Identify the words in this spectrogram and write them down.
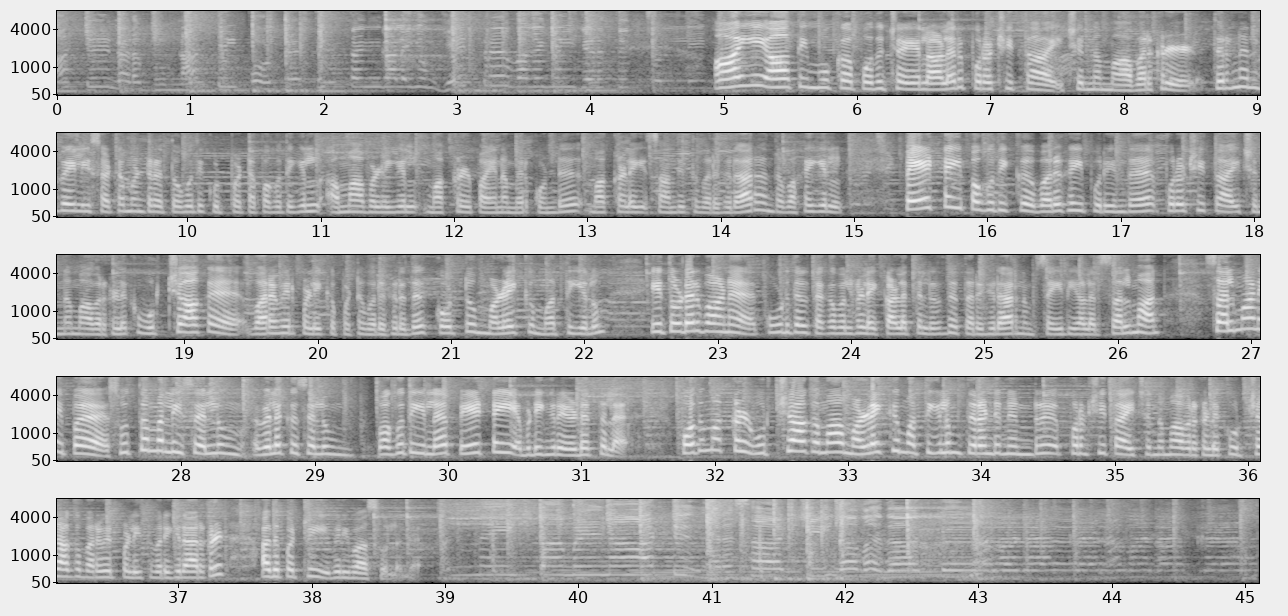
நாட்டு அஇஅதிமுக பொதுச் செயலாளர் புரட்சித்தாய் சின்னம்மா அவர்கள் திருநெல்வேலி சட்டமன்ற தொகுதிக்குட்பட்ட பகுதியில் அம்மாவளியில் மக்கள் பயணம் மேற்கொண்டு மக்களை சந்தித்து வருகிறார். அந்த வகையில் பேட்டை பகுதிக்கு வருகை புரிந்த புரட்சித்தாய் சின்னம்மா அவர்களுக்கு உற்சாக வரவேற்பளிக்கப்பட்டு வருகிறது. கொட்டும் மழைக்கு மத்தியிலும் இது தொடர்பான கூடுதல் தகவல்களை களத்திலிருந்து தருகிறார் நம் செய்தியாளர் சல்மான். சல்மான் இப்ப சுத்தமல்லி செல்லும் விலக்கு செல்லும் பகுதியில பேட்டை அப்படிங்கிற இடத்துல பொதுமக்கள் உற்சாகமா மழைக்கு மத்தியிலும் திரண்டு நின்று புரட்சி தாய் சின்னம்மா அவர்களுக்கு உற்சாக வரவேற்பளித்து வருகிறார்கள். அது பற்றி விரிவா சொல்லுங்க.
